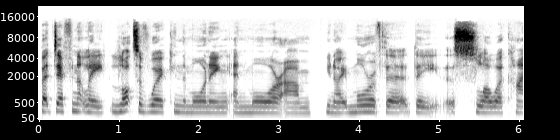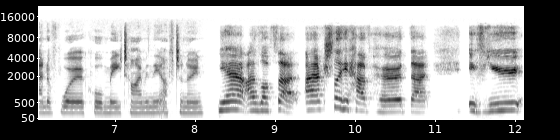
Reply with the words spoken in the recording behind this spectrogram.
But definitely lots of work in the morning and more, um, you know, more of the, the, slower kind of work or me time in the afternoon. Yeah, I love that. I actually have heard that if you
